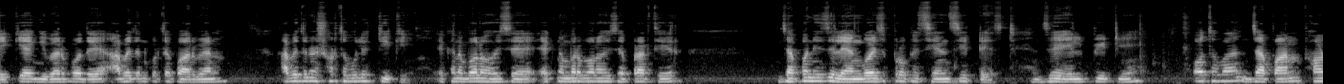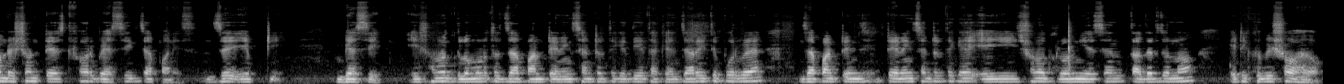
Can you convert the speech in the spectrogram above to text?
এই কেয়ার গিভার পদে আবেদন করতে পারবেন। আবেদনের শর্তাবলী কী কী? এখানে বলা হয়েছে, এক নম্বর বলা হয়েছে প্রার্থীর Japanese language proficiency test J LPT অথবা Japan foundation test for basic Japanese J FT basic এই সনদগুলো মূলত জাপান ট্রেনিং সেন্টার থেকে দিয়ে থাকে। যারা ইতিপূর্বে জাপান ট্রেনিং সেন্টার থেকে এই সনদগুলো নিয়েছেন, তাদের জন্য এটি খুবই সহায়ক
